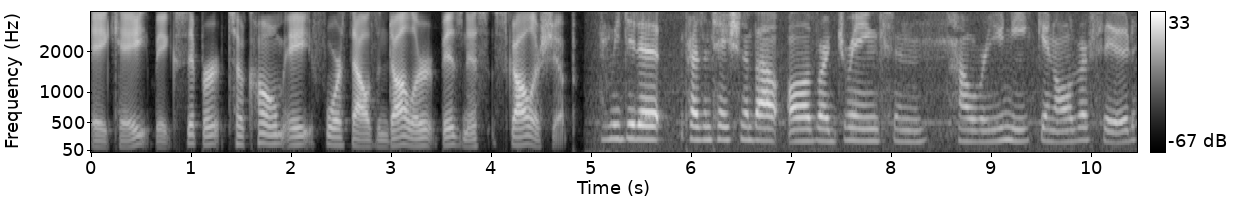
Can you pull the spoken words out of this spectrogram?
AK Big Sipper took home a $4,000 business scholarship. We did a presentation about all of our drinks and how we're unique in all of our food.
